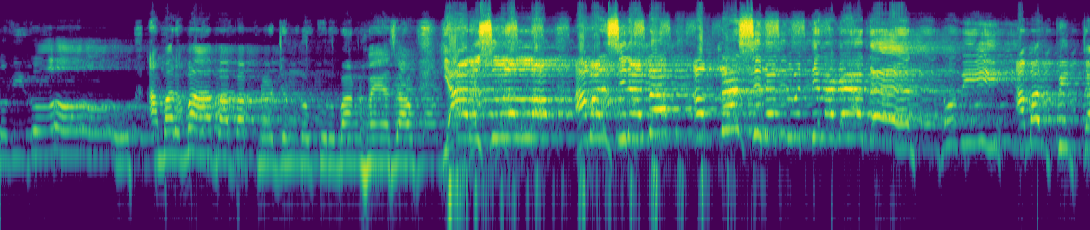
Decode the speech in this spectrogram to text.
নবী গো, আমার মা বাপ আপনার জন্য কুরবান হয়ে যাও। ইয়া রাসূলুল্লাহ, আমার সিনাটা আপনার সিনার মধ্যে লাগায়া দেন। নবী, আমার পিঠটা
